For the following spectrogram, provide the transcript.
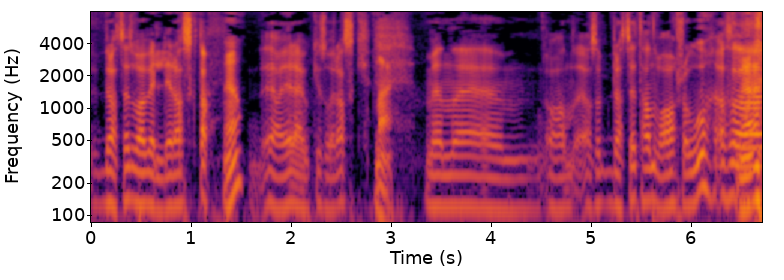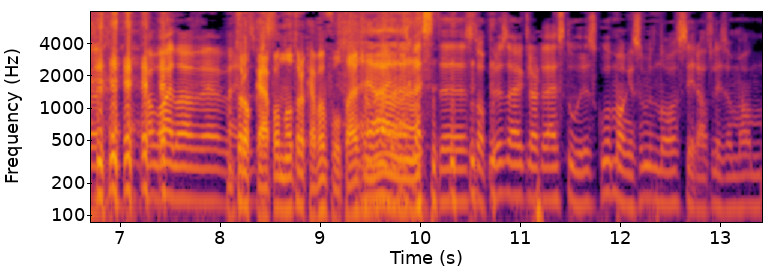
Bratseth var veldig rask, da. Ja. Ayer er jo ikke så rask. Nei. Men eh, Og han, altså Bratseth, han var så god. Altså, han var en av verdens Nå tråkker på, nå tråkker jeg på en fot her. ja, verdens beste stoppere. Så er det klart det er store sko. Mange som nå sier at liksom han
